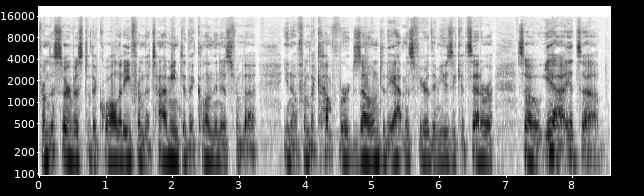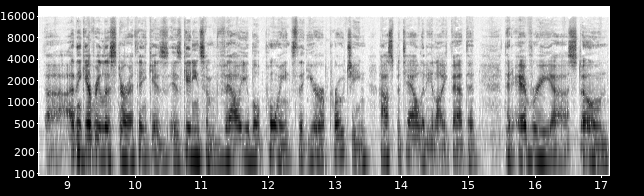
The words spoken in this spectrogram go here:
from the service to the quality, from the timing to the cleanliness, from the you know from the comfort zone to the atmosphere, the music, etc. So yeah, it's a. Uh, I think every listener I think is is getting some valuable points that you're approaching hospitality like that. That that every uh, stone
